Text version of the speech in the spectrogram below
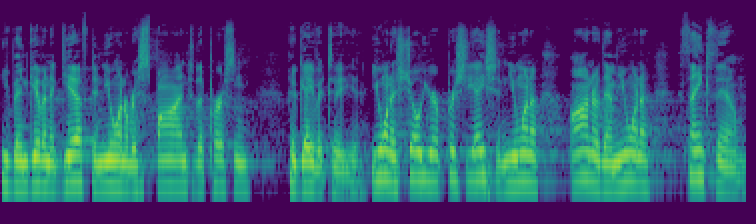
You've been given a gift and you want to respond to the person who gave it to you. You want to show your appreciation. You want to honor them. You want to thank them.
